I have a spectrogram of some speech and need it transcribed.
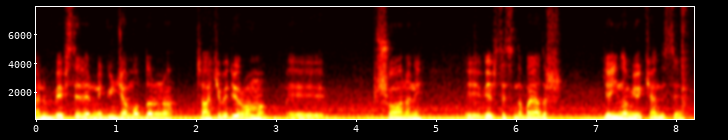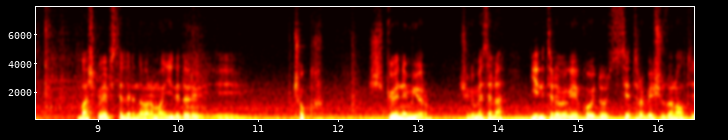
yani web sitelerinin güncel modlarını takip ediyorum ama e, şu an hani e, web sitesinde bayağıdır yayınlamıyor kendisi. Başka web sitelerinde var ama yine de öyle, e, çok güvenemiyorum. Çünkü mesela yeni Travego'ya koydu, Setra 516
